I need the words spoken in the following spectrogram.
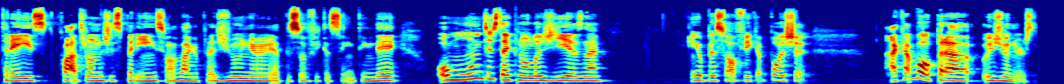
três, quatro anos de experiência, uma vaga para júnior, e a pessoa fica sem entender, ou muitas tecnologias, né? E o pessoal fica, poxa, acabou para os júniores.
